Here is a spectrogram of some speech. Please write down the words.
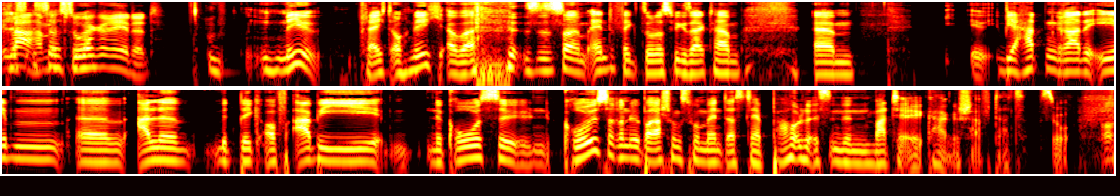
Klar, haben wir doch so, drüber geredet. Nee, vielleicht auch nicht, aber es ist doch im Endeffekt so, dass wir gesagt haben, ähm, wir hatten gerade eben äh, alle mit Blick auf Abi eine große, einen größeren Überraschungsmoment, dass der Paul es in den Mathe-LK geschafft hat. So. Oh, oh,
